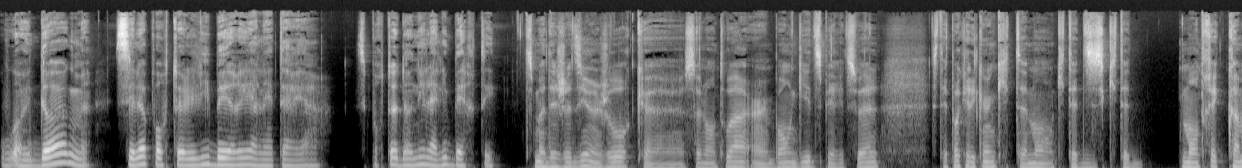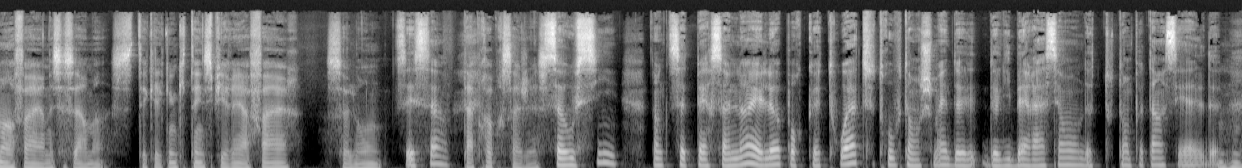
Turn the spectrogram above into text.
ou un dogme, c'est là pour te libérer à l'intérieur. C'est pour te donner la liberté. Tu m'as déjà dit un jour que, selon toi, un bon guide spirituel, c'était pas quelqu'un qui qui, qui te montrait comment faire nécessairement. C'était quelqu'un qui t'inspirait à faire selon c'est ça. ta propre sagesse. Ça aussi. Donc, cette personne-là est là pour que toi, tu trouves ton chemin de, libération de tout ton potentiel, de, mm-hmm.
